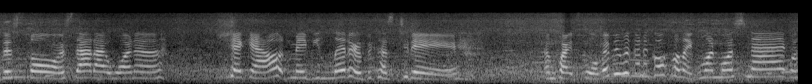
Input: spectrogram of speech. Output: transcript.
the stores that I wanna check out maybe later because today I'm quite full. Maybe we're gonna go for like one more snack or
